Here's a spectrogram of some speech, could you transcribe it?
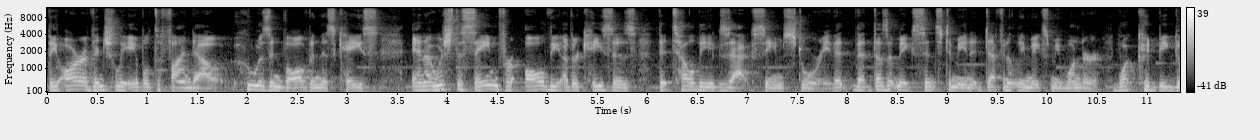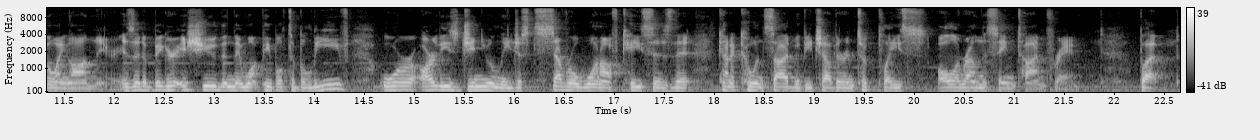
they are eventually able to find out who was involved in this case. And I wish the same for all the other cases that tell the exact same story. That, that doesn't make sense to me, and it definitely makes me wonder what could be going on there. Is it a bigger issue than they want people to believe, or are these genuinely just several one off cases that kind of coincide with each other and took place all around the same time frame? But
